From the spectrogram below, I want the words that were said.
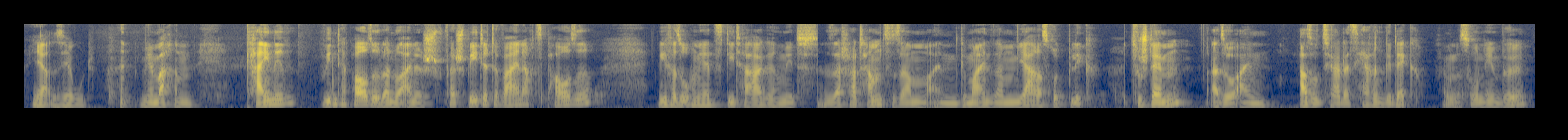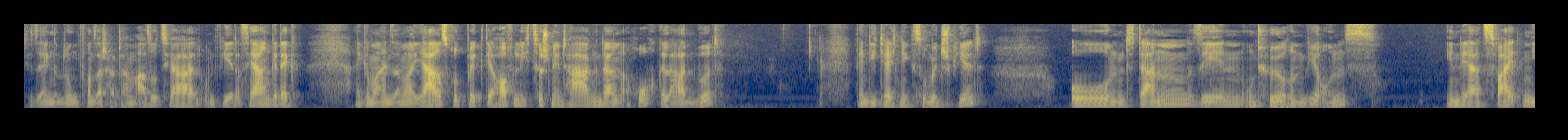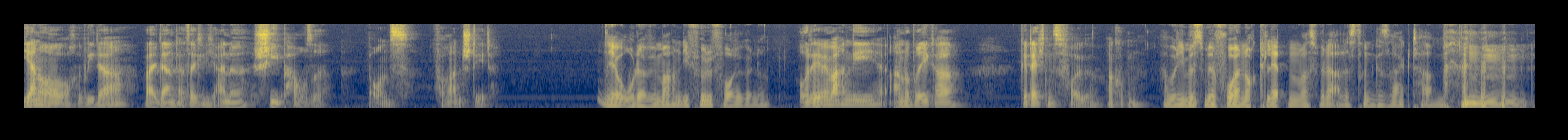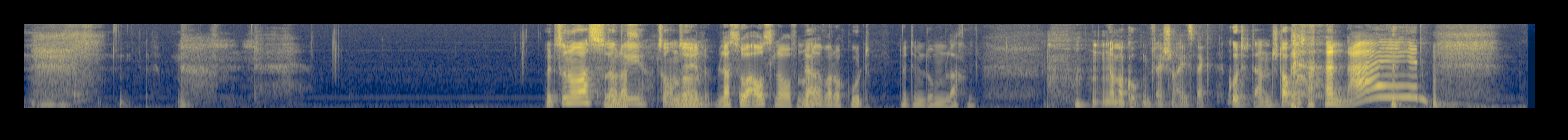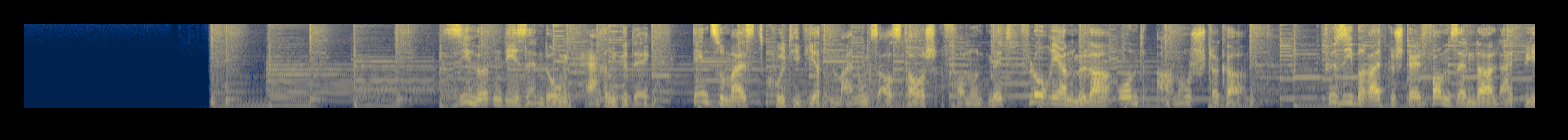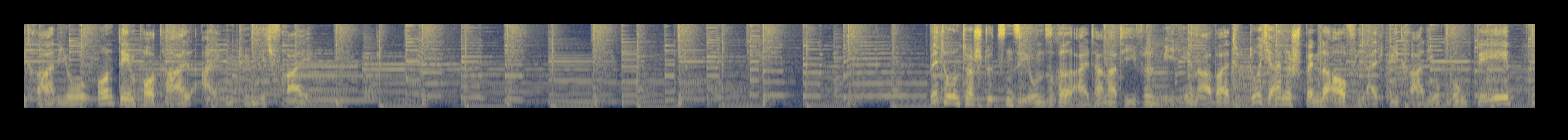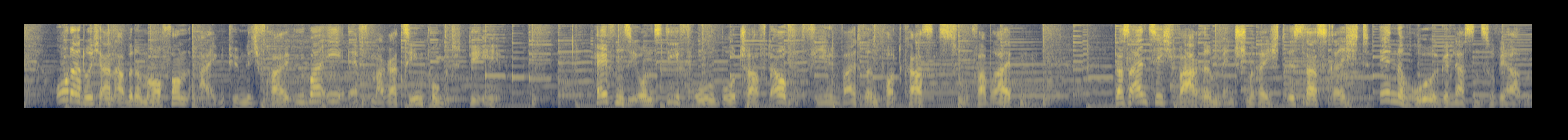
Ja, sehr gut. Wir machen keine Winterpause oder nur eine verspätete Weihnachtspause. Wir versuchen jetzt die Tage mit Sascha Tam zusammen einen gemeinsamen Jahresrückblick zu stemmen. Also ein asoziales Herrengedeck, wenn man das so nehmen will. Die Sendung von Sascha Tam asozial und wir das Herrengedeck. Ein gemeinsamer Jahresrückblick, der hoffentlich zwischen den Tagen dann hochgeladen wird, wenn die Technik so mitspielt. Und dann sehen und hören wir uns in der zweiten Januarwoche wieder, weil dann tatsächlich eine Skipause bei uns voransteht. Ja, oder wir machen die Füllfolge, ne? Oder wir machen die Arno Breker Gedächtnisfolge. Mal gucken. Aber die müssen wir vorher noch kletten, was wir da alles drin gesagt haben. Willst du noch was irgendwie lass, zu unserem? Nee, lass so auslaufen, ja. oder? War doch gut mit dem dummen Lachen. Na, mal gucken, vielleicht schneide ich es weg. Gut, dann stopp ich. Nein! Sie hörten die Sendung Herrengedeck, den zumeist kultivierten Meinungsaustausch von und mit Florian Müller und Arno Stöcker. Für Sie bereitgestellt vom Sender Lightbeat Radio und dem Portal Eigentümlich Frei. Bitte unterstützen Sie unsere alternative Medienarbeit durch eine Spende auf lightbeatradio.de oder durch ein Abonnement von Eigentümlich Frei über efmagazin.de. Helfen Sie uns, die frohe Botschaft auf vielen weiteren Podcasts zu verbreiten. Das einzig wahre Menschenrecht ist das Recht, in Ruhe gelassen zu werden.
